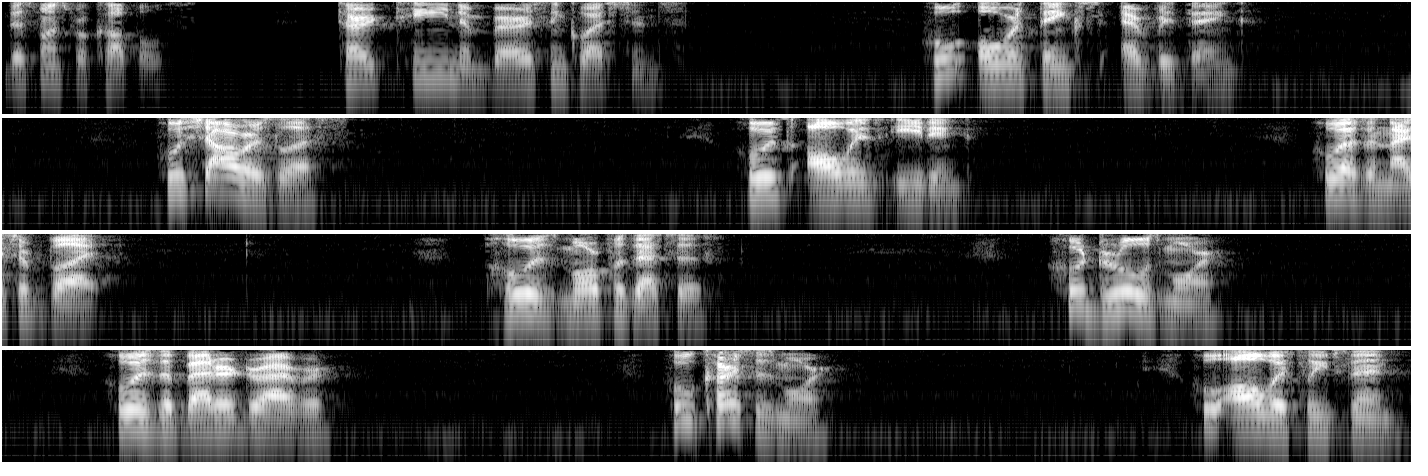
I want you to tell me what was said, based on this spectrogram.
This one's for couples. 13 embarrassing questions. Who overthinks everything? Who showers less? Who is always eating? Who has a nicer butt? Who is more possessive? Who drools more? Who is the better driver? Who curses more? Who always sleeps in?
